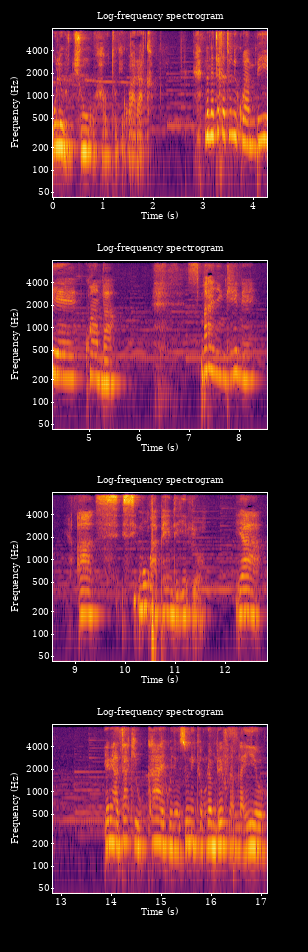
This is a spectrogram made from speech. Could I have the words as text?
ule uchungu hautoki kwa haraka. Na nataka tu nikuambie kwamba mara nyingine uh, si, mungu hapendi hivyo ya yeah. yaani hataki ukae kwenye huzuni kwa muda mrefu namna hiyo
